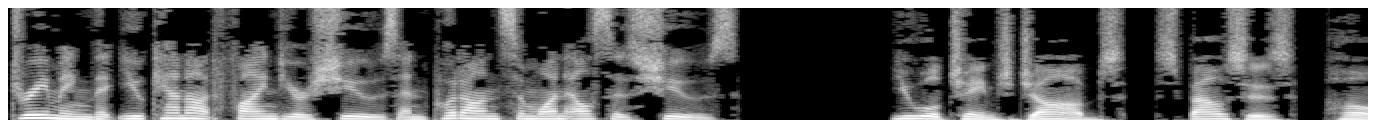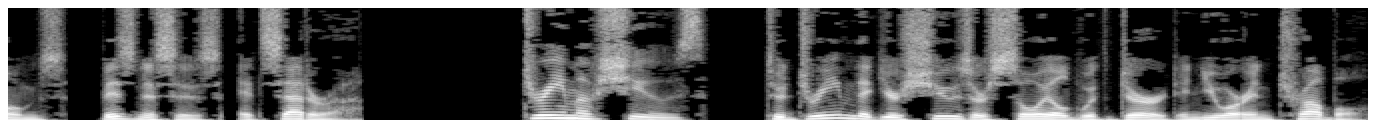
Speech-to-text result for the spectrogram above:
Dreaming that you cannot find your shoes and put on someone else's shoes. You will change jobs, spouses, homes, businesses, etc. Dream of shoes. To dream that your shoes are soiled with dirt and you are in trouble,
